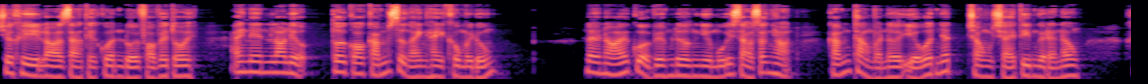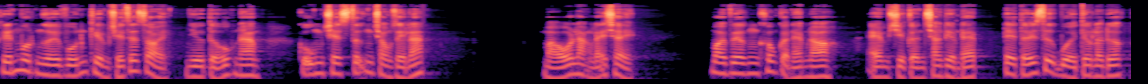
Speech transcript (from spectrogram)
Trước khi lo Giang Thế Quân đối phó với tôi, anh nên lo liệu tôi có cắm sừng anh hay không mới đúng. Lời nói của Viêm Lương như mũi dao sắc nhọn, cắm thẳng vào nơi yếu ớt nhất trong trái tim người đàn ông, khiến một người vốn kiềm chế rất giỏi như Tưởng Úc Nam cũng chết sững trong giây lát. Máu lặng lẽ chảy. Mọi việc không cần em lo, em chỉ cần trang điểm đẹp để tới dự buổi tiệc là được.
